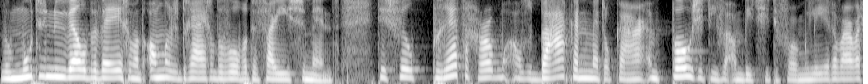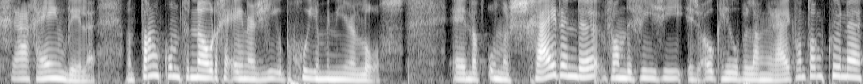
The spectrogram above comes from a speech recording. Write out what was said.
we moeten nu wel bewegen, want anders dreigen bijvoorbeeld een faillissement. Het is veel prettiger om als baken met elkaar een positieve ambitie te formuleren waar we graag heen willen. Want dan komt de nodige energie op een goede manier los. En dat onderscheidende van de visie is ook heel belangrijk, want dan kunnen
